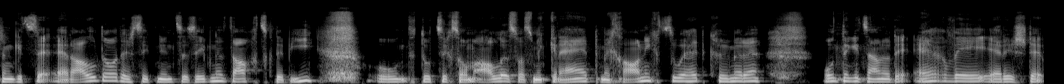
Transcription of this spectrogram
dann gibt es den Eraldo, der ist seit 1987 dabei und tut sich so um alles, was mit Gerät, Mechanik zu hat, kümmern. Und dann gibt es auch noch den RW, er ist der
